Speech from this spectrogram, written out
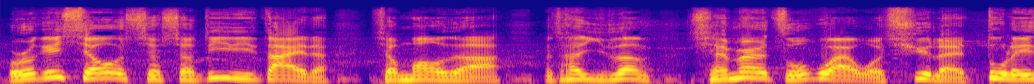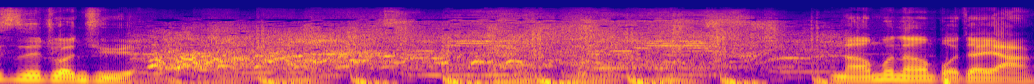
我说给小小小弟弟戴的小帽子啊！他一愣，前面左拐我去了杜蕾斯专区，能不能不这样？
